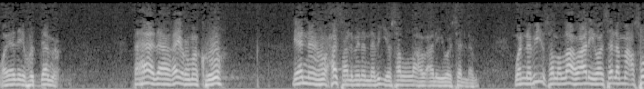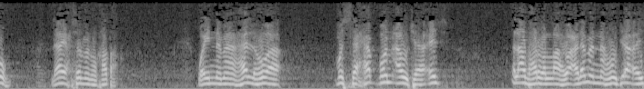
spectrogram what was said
ويذرف الدمع فهذا غير مكروه لأنه حصل من النبي صلى الله عليه وسلم. والنبي صلى الله عليه وسلم معصوم لا يحصل منه خطأ. وإنما هل هو مستحب أو جائز؟ الأظهر والله أعلم أنه جائز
